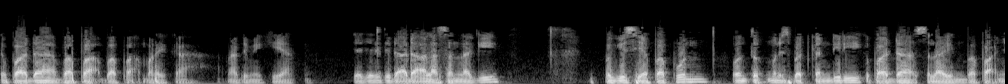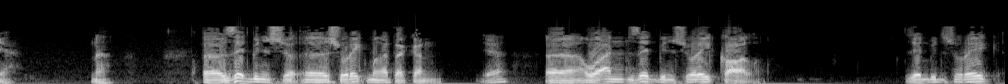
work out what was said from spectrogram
kepada bapak-bapak mereka. Nah demikian. Ya jadi tidak ada alasan lagi bagi siapa pun untuk menisbatkan diri kepada selain bapaknya. Nah, uh, Zaid bin uh, Shuraik mengatakan, ya, wa an Zaid bin Shuraik qal. Zaid bin Shuraik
